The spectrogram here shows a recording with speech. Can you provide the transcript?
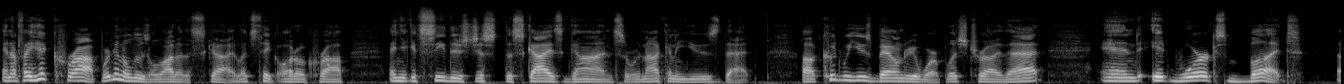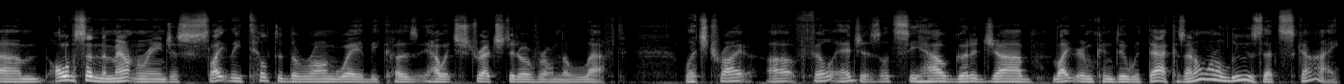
And if I hit crop, we're going to lose a lot of the sky. Let's take auto crop and you can see there's just the sky's gone, so we're not going to use that. Uh, could we use boundary warp? Let's try that. And it works, but um, all of a sudden the mountain range is slightly tilted the wrong way because how it stretched it over on the left. Let's try uh, fill edges. Let's see how good a job Lightroom can do with that because I don't want to lose that sky.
